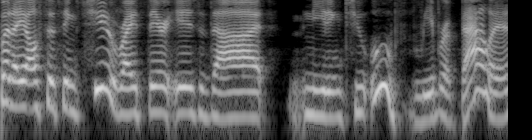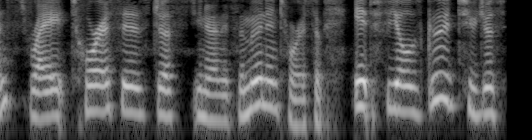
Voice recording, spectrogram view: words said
but I also think too, right, there is that needing to, ooh, Libra balance, right? Taurus is just, you know, and it's the moon in Taurus. So it feels good to just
